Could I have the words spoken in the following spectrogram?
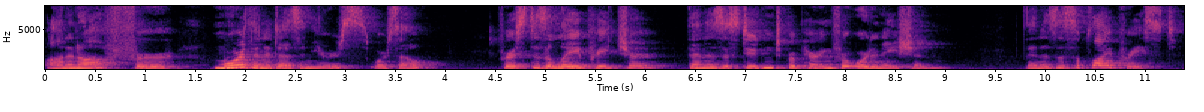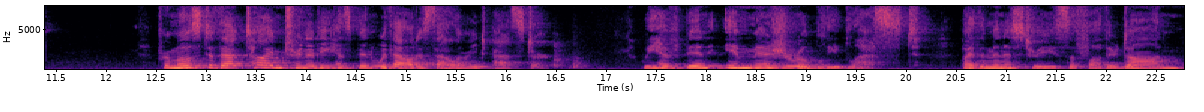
on and off for more than a dozen years or so. First as a lay preacher, then as a student preparing for ordination, then as a supply priest. For most of that time, Trinity has been without a salaried pastor. We have been immeasurably blessed by the ministries of Father Don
